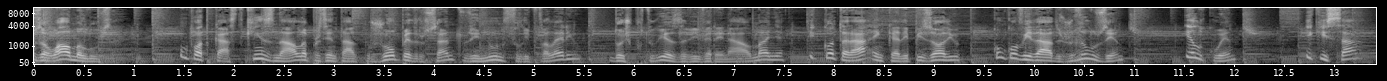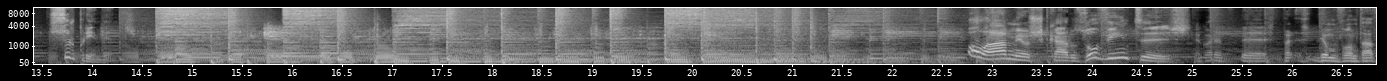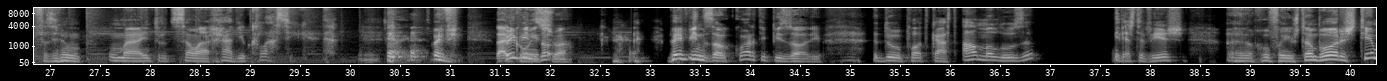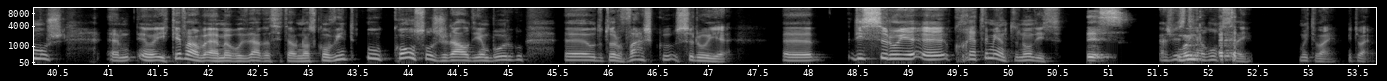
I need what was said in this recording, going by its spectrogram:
Bem-vindos ao Alma Lusa, um podcast quinzenal apresentado por João Pedro Santos e Nuno Felipe Valério, dois portugueses a viverem na Alemanha, e que contará em cada episódio com convidados reluzentes, eloquentes e, quiçá, surpreendentes. Olá, meus caros ouvintes! Agora eh, deu-me vontade de fazer um- uma introdução à rádio clássica. Bem-vindos isso, ao- João. Bem-vindos ao quarto episódio do podcast Alma Lusa. E desta vez, uh, rufem os tambores, temos, um, e teve a amabilidade de aceitar o nosso convite, o Cônsul-Geral de Hamburgo, uh, o Dr. Vasco Ceruia. Uh, disse Ceruia uh, corretamente, não disse? Disse. Às vezes Muito tem algum receio. Muito bem, muito bem.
